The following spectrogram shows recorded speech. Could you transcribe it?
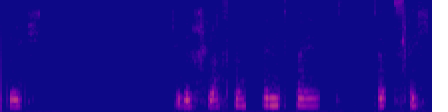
Durch die geschlossenen Fenster jetzt plötzlich.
